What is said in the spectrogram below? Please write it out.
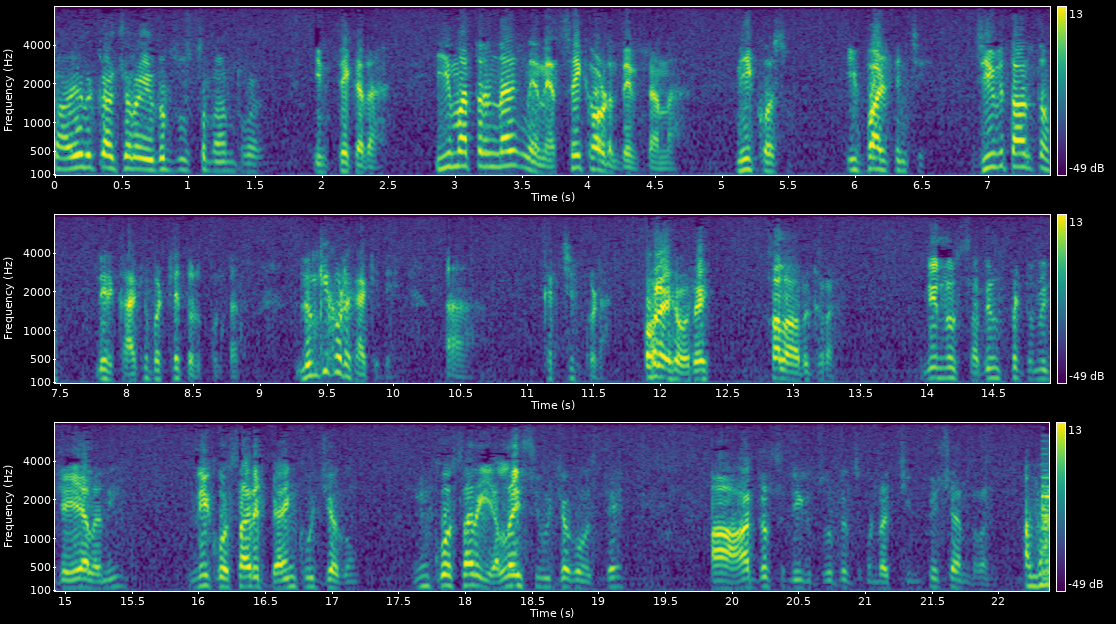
కాయలు కాచేలా ఎదురు చూస్తున్నాను రా. ఇంతే కదా. ఈ మాత్రం నేను ఎస్ఐ కావడం తెలుసు నీకోసం ఇవాళ నుంచి జీవితాంతం నేను కాకి బట్టలే తొడుక్కుంటాను. లుంగి కూడా కాకిదే. ఆ, కర్చీఫ్ కూడా. ఒరే ఒరే అలా అనుకురా నిన్ను సబ్ ఇన్స్పెక్టర్ని చేయాలని నీకోసారి బ్యాంక్ ఉద్యోగం ఇంకోసారి ఎల్ఐసి ఉద్యోగం వస్తే ఆ ఆర్డర్స్ నీకు చూపించకుండా చింపేశాను రా. అమ్మా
